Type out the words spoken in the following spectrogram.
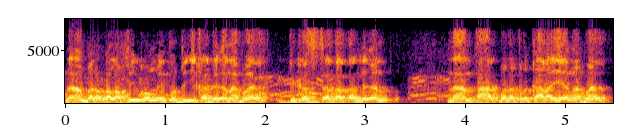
nah barakallahu fikum itu diikat dengan apa? Dikasih catatan dengan nah taat pada perkara yang apa?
